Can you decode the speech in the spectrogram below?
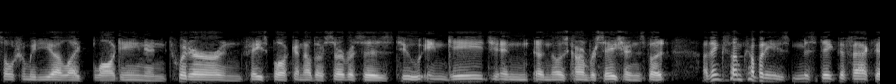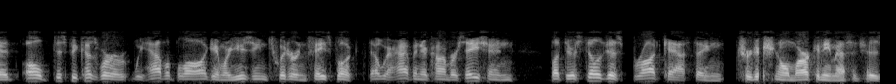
social media like blogging and Twitter and Facebook and other services to engage in, in those conversations. But I think some companies mistake the fact that, oh, just because we're, we have a blog and we're using Twitter and Facebook, that we're having a conversation, but they're still just broadcasting traditional marketing messages.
